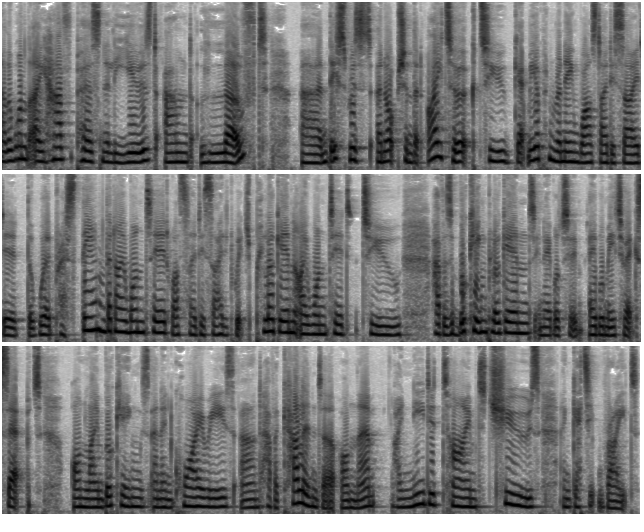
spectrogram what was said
Now, the one that I have personally used and loved and this was an option that I took to get me up and running whilst I decided the WordPress theme that I wanted, whilst I decided which plugin I wanted to have as a booking plugin to enable to enable me to accept online bookings and inquiries and have a calendar on them. I needed time to choose and get it right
